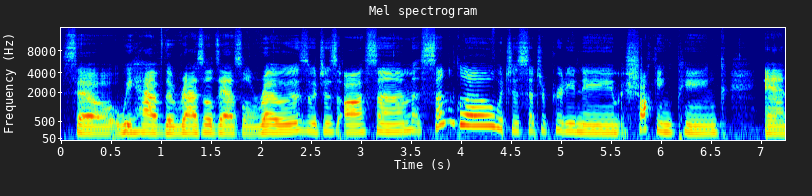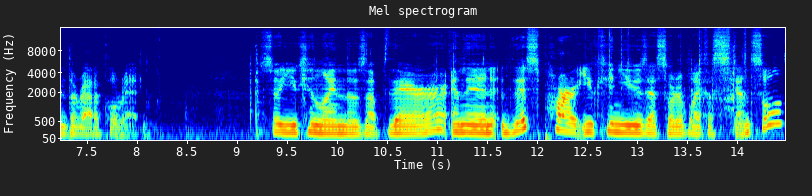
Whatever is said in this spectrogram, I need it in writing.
So we have the Razzle Dazzle Rose, which is awesome. Sunglow, which is such a pretty name. Shocking Pink, and the Radical Red. So you can line those up there. And then this part you can use as sort of like a stencil.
